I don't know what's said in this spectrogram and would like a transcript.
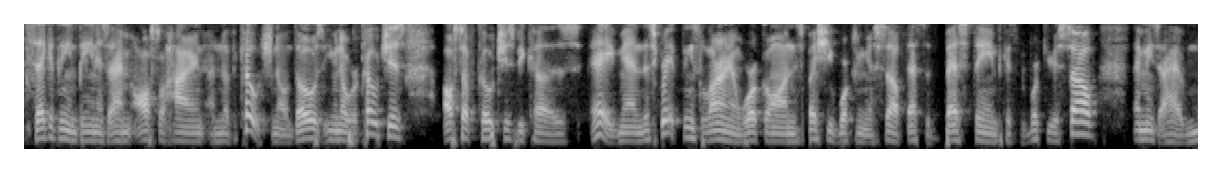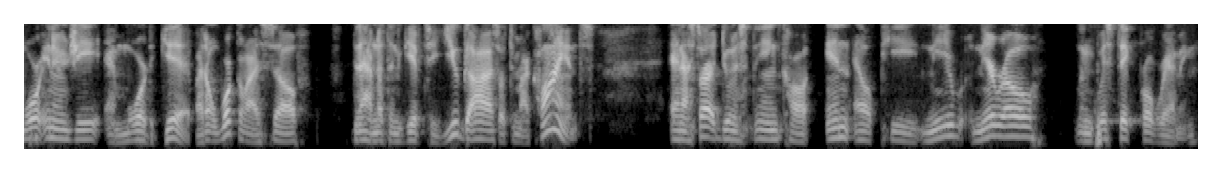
Second thing being is I'm also hiring another coach. You know, those, even though we're coaches, also have coaches because, hey, man, there's great things to learn and work on, especially working yourself. That's the best thing because if you work yourself, that means I have more energy and more to give. I don't work on myself, then I have nothing to give to you guys or to my clients. And I started doing this thing called NLP, Neuro Linguistic Programming.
